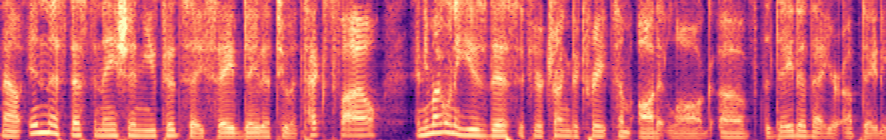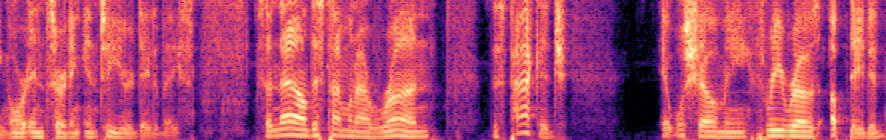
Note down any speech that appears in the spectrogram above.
Now in this destination, you could say save data to a text file, And you might want to use this if you're trying to create some audit log of the data that you're updating or inserting into your database. So now, this time when I run this package, it will show me three rows updated.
